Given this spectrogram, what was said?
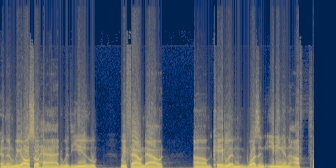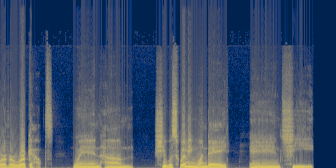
And then we also had with you, we found out um, Caitlin wasn't eating enough for her workouts when um, she was swimming one day and she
